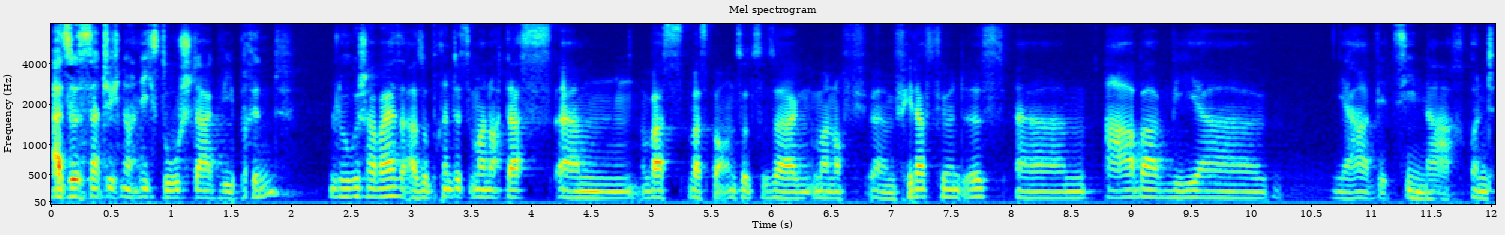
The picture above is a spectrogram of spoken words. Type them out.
Also es ist natürlich noch nicht so stark wie Print, logischerweise. Also Print ist immer noch das, ähm, was, was bei uns sozusagen immer noch ähm, federführend ist. Ähm, aber wir ja, wir ziehen nach. Und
